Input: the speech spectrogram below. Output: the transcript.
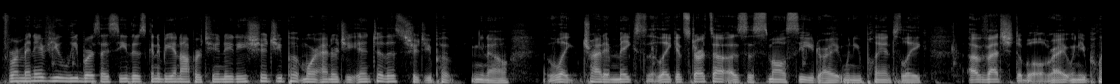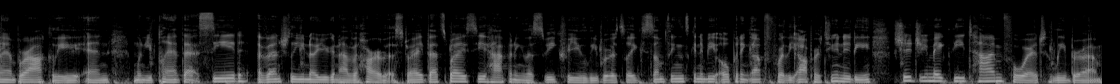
For many of you libras i see there's going to be an opportunity. Should you put more energy into this? Should you put you know like try to make like it starts out as a small seed right? When you plant like a vegetable right? When you plant broccoli and when you plant that seed eventually you know you're gonna have a harvest right? That's what i see happening this week for you libra. It's like something's gonna be opening up for the opportunity. Should you make the time for it libra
